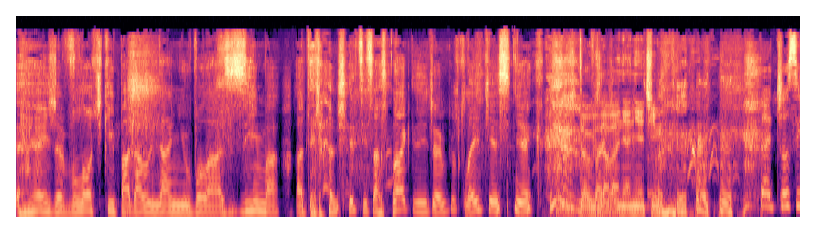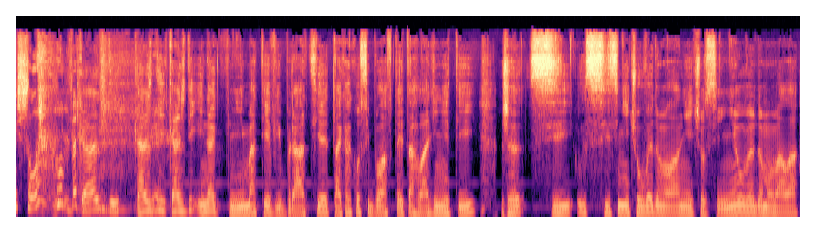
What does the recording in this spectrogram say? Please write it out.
hej, že vločky padali na ňu, bola zima a teraz všetci sa zlakli, že už letie sneh. To už zavania niečím. to čo si šla? Každý, každý, každý inak vníma tie vibrácie, tak ako si bola v tejto hladine ty, že si, si, si niečo uvedomovala, niečo si neuvedomovala,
